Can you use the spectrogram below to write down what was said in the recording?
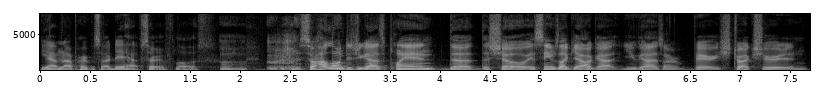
yeah, I'm not perfect. So I did have certain flaws. Mhm. so, how long did you guys plan the the show? It seems like y'all got you guys are very structured, and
